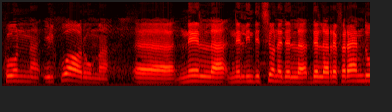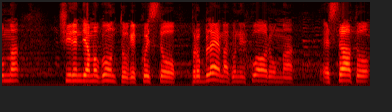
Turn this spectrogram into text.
con il quorum eh, nel, nell'indizione del, del referendum ci rendiamo conto che questo problema con il quorum è stato...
